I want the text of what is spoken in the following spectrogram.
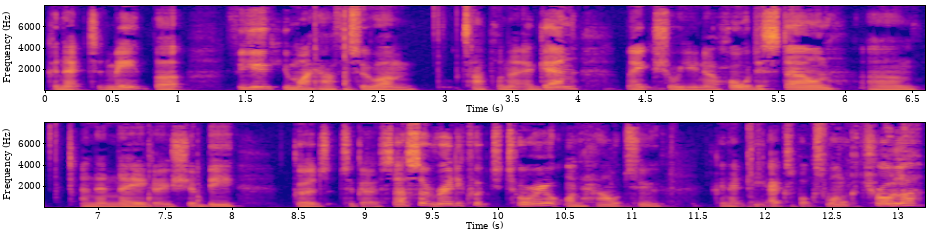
connected me, but for you, you might have to um, tap on it again. Make sure you know hold this down, um, and then there you go. You should be good to go. So that's a really quick tutorial on how to connect the Xbox One controller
